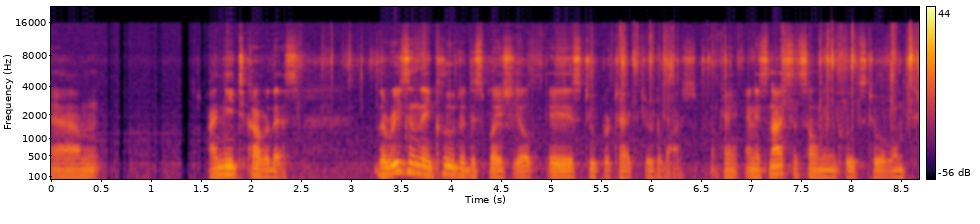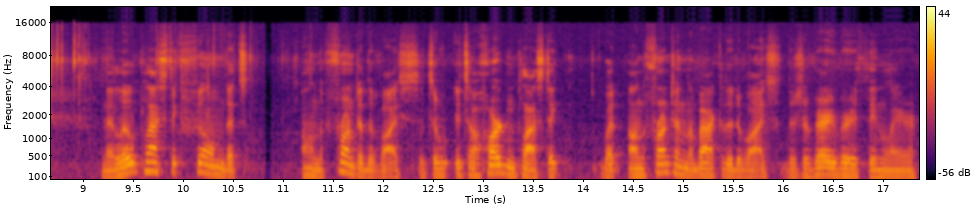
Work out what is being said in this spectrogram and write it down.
Um, I need to cover this. The reason they include a display shield is to protect your device, okay? And it's nice that Sony includes two of them. And the little plastic film that's on the front of the device, it's a, it's a hardened plastic, but on the front and the back of the device, there's a very, very thin layer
